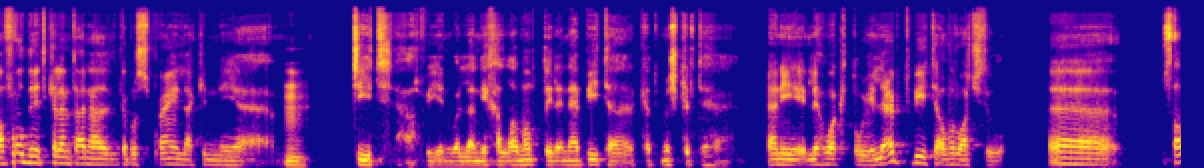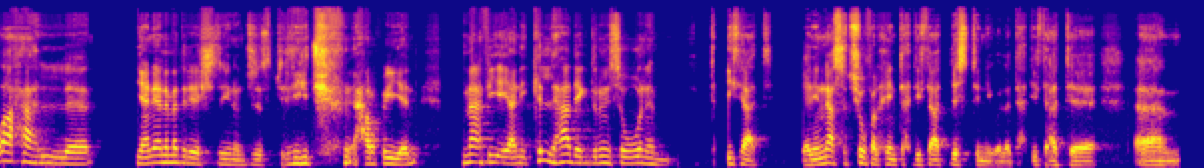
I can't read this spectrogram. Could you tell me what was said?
المفروض إني تكلمت عنها قبل أسبوعين لكني آه، نسيت حرفيا ولا إني خلا مبطي لانها بيتا كانت مشكلتها يعني له وقت طويل. لعبت beta Overwatch 2 أه صراحة يعني أنا ما أدري إيش زينو الجزء الجديد حرفيا. ما في يعني كل هذا يقدرون يسوونه بتحديثات. يعني الناس تشوف الحين تحديثات Destiny ولا تحديثات آه، آه،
